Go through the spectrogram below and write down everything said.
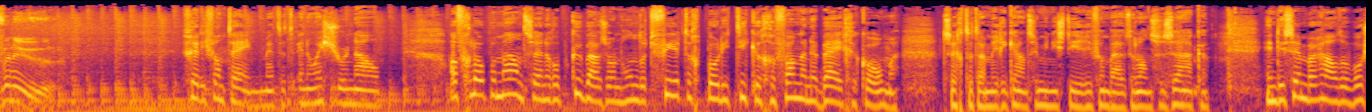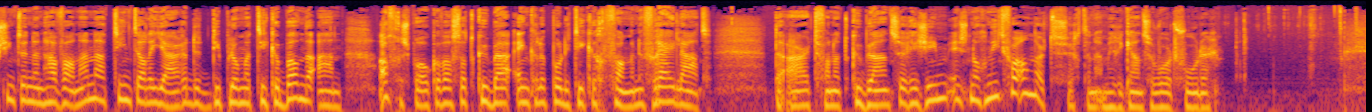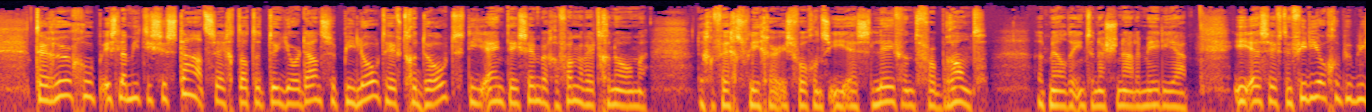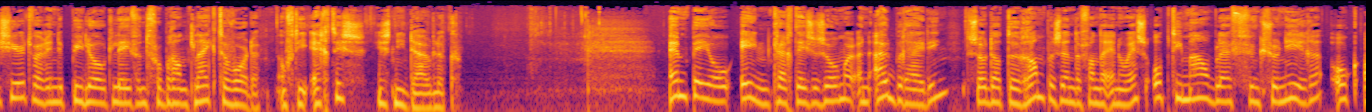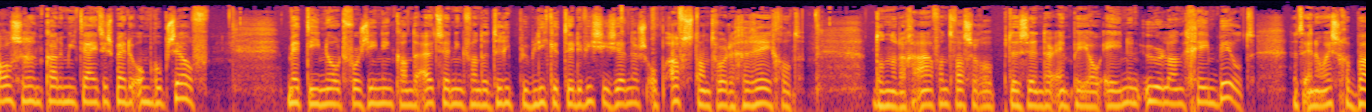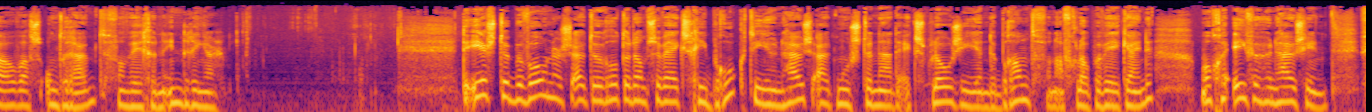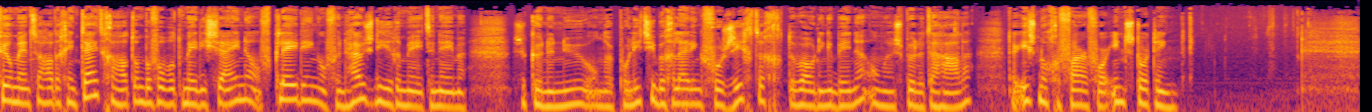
7 uur. Freddy van Tijn met het NOS-journaal. Afgelopen maand zijn er op Cuba zo'n 140 politieke gevangenen bijgekomen. Zegt het Amerikaanse ministerie van Buitenlandse Zaken. In december haalden Washington en Havana na tientallen jaren de diplomatieke banden aan. Afgesproken was dat Cuba enkele politieke gevangenen vrijlaat. De aard van het Cubaanse regime is nog niet veranderd, zegt een Amerikaanse woordvoerder. Terreurgroep Islamitische Staat zegt dat het de Jordaanse piloot heeft gedood die eind december gevangen werd genomen. De gevechtsvlieger is volgens IS levend verbrand. Dat melden internationale media. IS heeft een video gepubliceerd waarin de piloot levend verbrand lijkt te worden. Of die echt is, is niet duidelijk. NPO 1 krijgt deze zomer een uitbreiding, zodat de rampenzender van de NOS optimaal blijft functioneren, ook als er een calamiteit is bij de omroep zelf. Met die noodvoorziening kan de uitzending van de drie publieke televisiezenders op afstand worden geregeld. Donderdagavond was er op de zender NPO 1 een uur lang geen beeld. Het NOS-gebouw was ontruimd vanwege een indringer. De eerste bewoners uit de Rotterdamse wijk Schiebroek... die hun huis uit moesten na de explosie en de brand van afgelopen weekende... mogen even hun huis in. Veel mensen hadden geen tijd gehad om bijvoorbeeld medicijnen of kleding... of hun huisdieren mee te nemen. Ze kunnen nu onder politiebegeleiding voorzichtig de woningen binnen... om hun spullen te halen. Er is nog gevaar voor instorting.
